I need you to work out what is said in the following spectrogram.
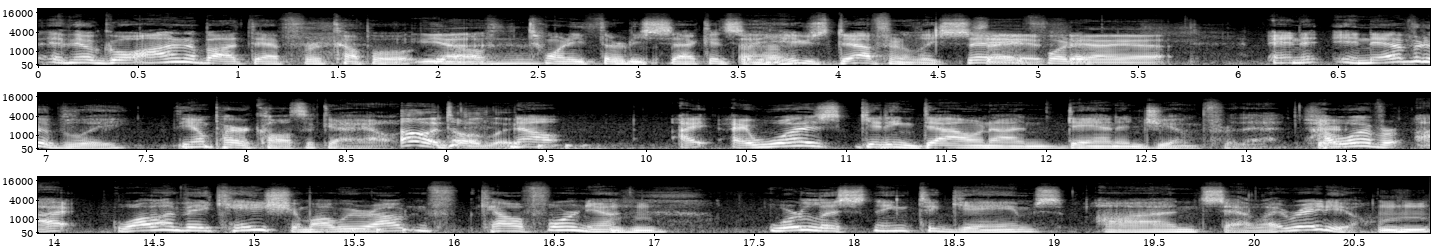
and they'll go on about that for a couple, you know, 20, 30 seconds. Say, he was definitely safe. Safe. whatever. Yeah, yeah. And inevitably, the umpire calls the guy out. Oh, totally. Now, I, I was getting down on Dan and Jim for that. However, I while on vacation, while we were out in California, we're listening to games on satellite radio. Mm-hmm.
